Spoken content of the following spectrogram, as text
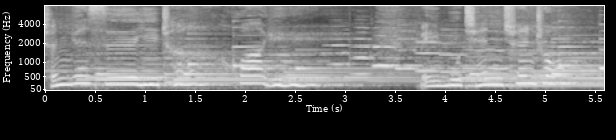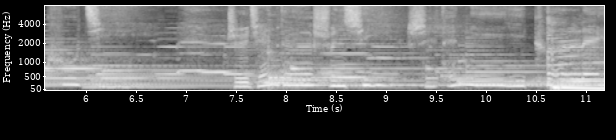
尘缘似一场花雨，眉目缱绻中枯寂。指尖的瞬息，是得你一颗泪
